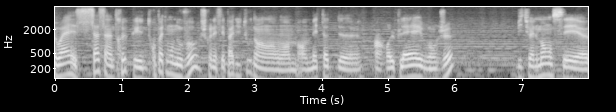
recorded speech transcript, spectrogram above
Ouais, ça c'est un truc qui est complètement nouveau. Je connaissais pas du tout dans, en, en méthode de, en roleplay ou en jeu. Habituellement, c'est euh,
